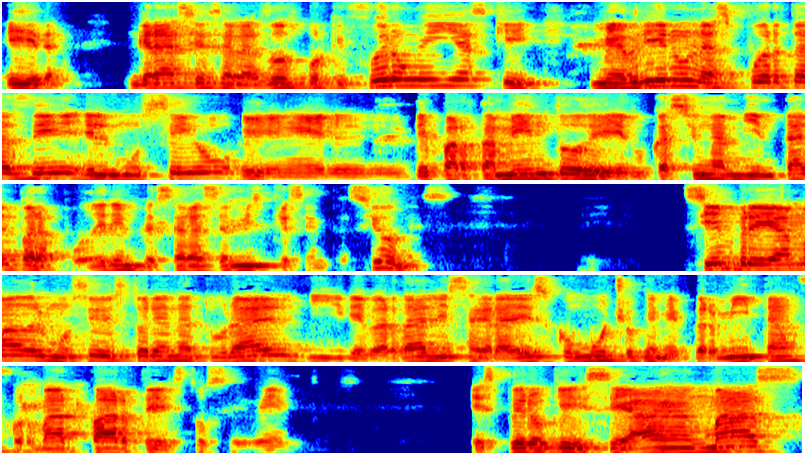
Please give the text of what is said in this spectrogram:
Eda, gracias a las dos, porque fueron ellas que me abrieron las puertas del museo en el Departamento de Educación Ambiental para poder empezar a hacer mis presentaciones. Siempre he amado el Museo de Historia Natural y de verdad les agradezco mucho que me permitan formar parte de estos eventos. Espero que se hagan más,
